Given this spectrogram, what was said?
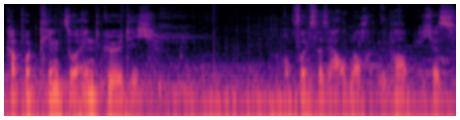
Kaputt klingt so endgültig. Obwohl es das ja auch noch überhaupt nicht ist.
